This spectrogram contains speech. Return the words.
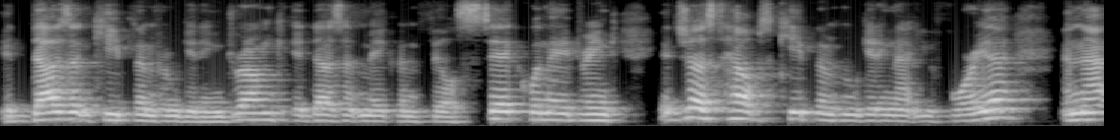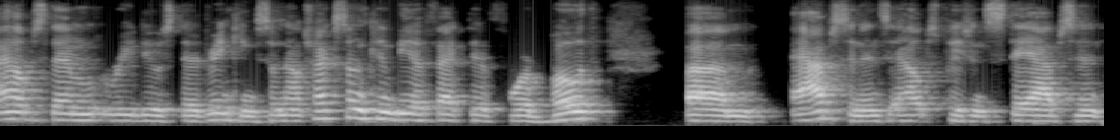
It doesn't keep them from getting drunk. It doesn't make them feel sick when they drink. It just helps keep them from getting that euphoria, and that helps them reduce their drinking. So naltrexone can be effective for both um, abstinence. It helps patients stay abstinent,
